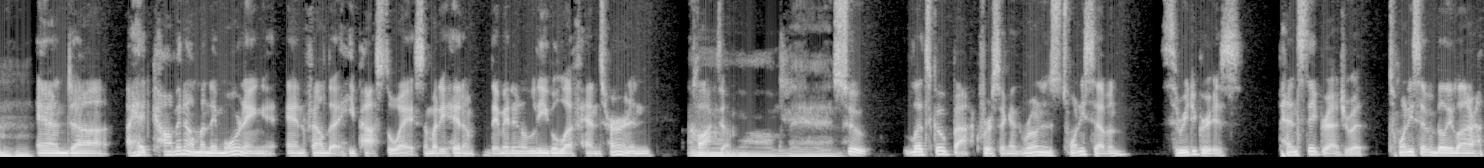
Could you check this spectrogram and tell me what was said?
Mhm. And uh, I had come in on Monday morning and found that he passed away. Somebody hit him. They made an illegal left hand turn and clocked him. Oh man. So let's go back for a second. Ronan's 27, three degrees, Penn State graduate, $27 billion,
